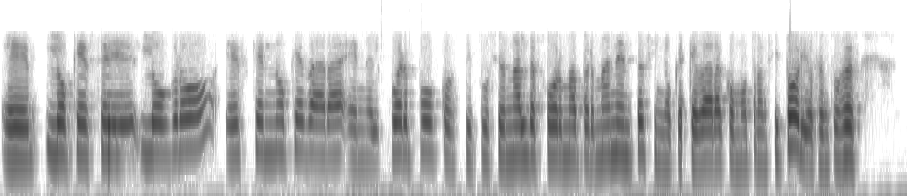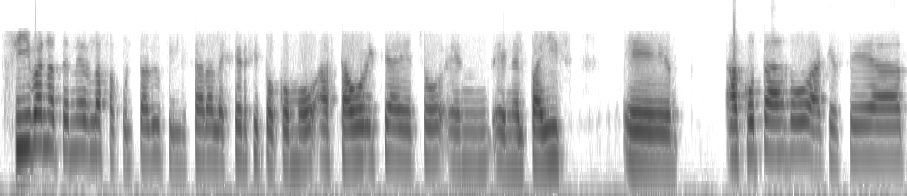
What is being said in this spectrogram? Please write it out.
Eh, lo que se logró es que no quedara en el cuerpo constitucional de forma permanente, sino que quedara como transitorios. Entonces, sí van a tener la facultad de utilizar al ejército como hasta hoy se ha hecho en, en el país. Eh, acotado a que sea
